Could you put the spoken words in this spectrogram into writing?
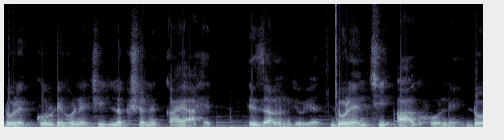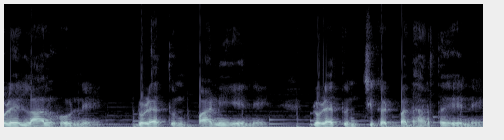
डोळे कोरडे होण्याची लक्षणं काय आहेत ते जाणून घेऊयात. डोळ्यांची आग होणे डोळे लाल होणे डोळ्यातून पाणी येणे डोळ्यातून चिकट पदार्थ येणे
